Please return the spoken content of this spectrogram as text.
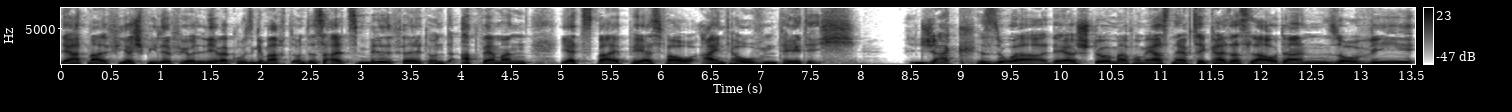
Der hat mal vier Spiele für Leverkusen gemacht und ist als Mittelfeld- und Abwehrmann jetzt bei PSV Eindhoven tätig. Jack Suar, der Stürmer vom 1. FC Kaiserslautern, sowie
